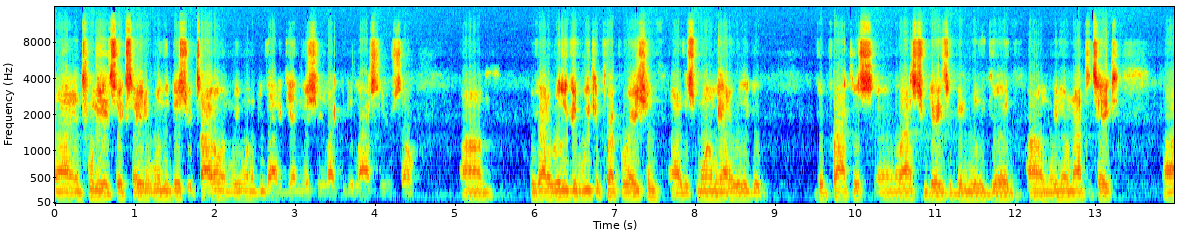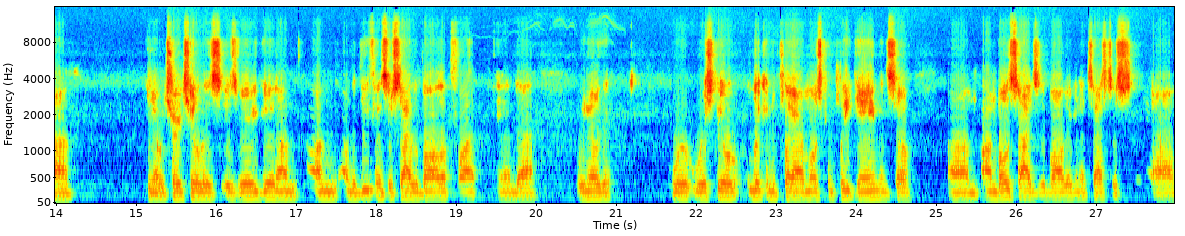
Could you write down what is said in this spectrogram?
uh, in 28-6A to win the district title, and we want to do that again this year like we did last year. So um, we've got a really good week of preparation. Uh, this morning we had a really good good practice. Uh, the last two days have been really good. Um, we know not to take. Uh, you know, Churchill is, is very good on, on, on the defensive side of the ball up front, and uh, we know that we're, we're still looking to play our most complete game. And so, um, on both sides of the ball, they're going to test us. Uh,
